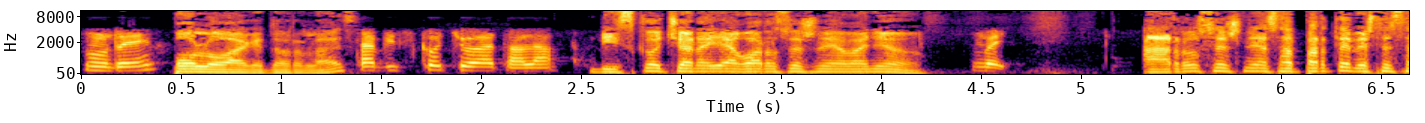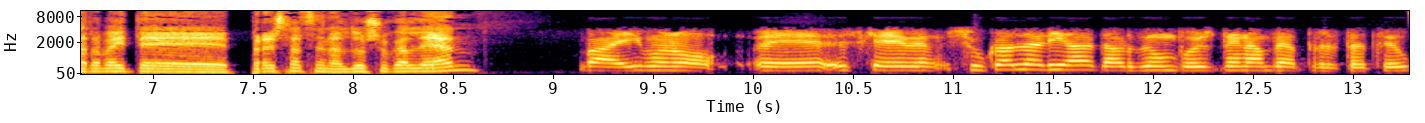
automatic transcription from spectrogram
Horre, Poloak eta horrela, ez? eta bizkotxoa tala. Bizkotxoa nahiago arroz esnea baino? Bai. Arroz esneaz aparte beste zerbait eh, prestatzen aldu sukaldean? Bai, bueno, eh, eske sukaldaria eta orduan pues dena beha prestatzeu.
